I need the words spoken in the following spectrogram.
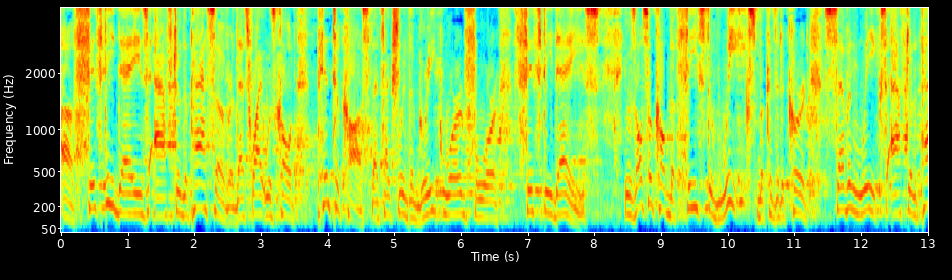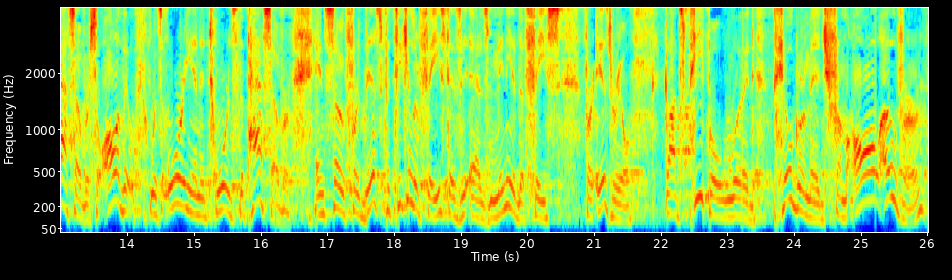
uh, 50 days after the Passover. That's why it was called Pentecost. That's actually the Greek word for 50 days. It was also called the Feast of Weeks because it occurred seven weeks after the Passover. So all of it was oriented towards the Passover. And so for this particular feast, as, as many of the feasts for Israel, God's people would pilgrimage from all over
